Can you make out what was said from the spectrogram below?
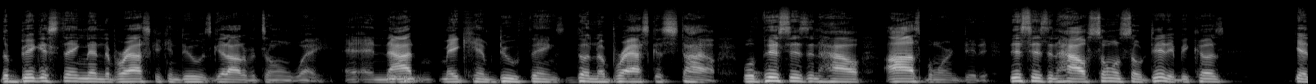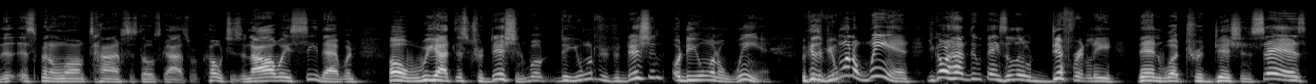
the biggest thing that Nebraska can do is get out of its own way and, and not mm-hmm. make him do things the Nebraska style. Well, this isn't how Osborne did it. This isn't how so and so did it because yeah, it's been a long time since those guys were coaches. And I always see that when, oh, we got this tradition. Well, do you want the tradition or do you want to win? Because if you want to win, you're going to have to do things a little differently than what tradition says.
